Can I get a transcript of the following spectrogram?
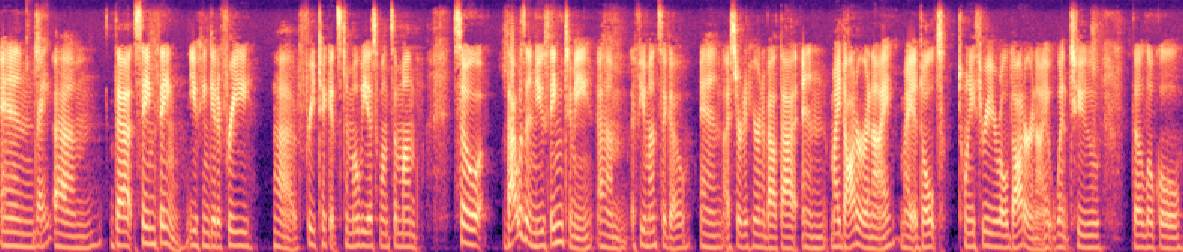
and Right. um, that same thing. You can get a free uh, free tickets to Mobius once a month. So that was a new thing to me um, a few months ago, and I started hearing about that. And my daughter and I, my adult 23 year old daughter and I, went to the local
